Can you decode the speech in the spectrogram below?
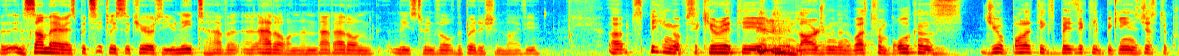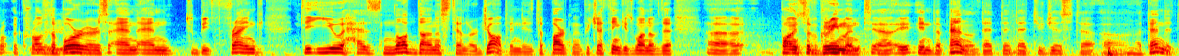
in some areas, particularly security, you need to have an, an add-on, and that add-on needs to involve the British, in my view. Uh, speaking of security and enlargement and the Western Balkans, geopolitics basically begins just acro- across the borders. And, and to be frank, the EU has not done a stellar job in this department, which I think is one of the uh, points of agreement uh, in the panel that, that, that you just uh, uh, attended.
